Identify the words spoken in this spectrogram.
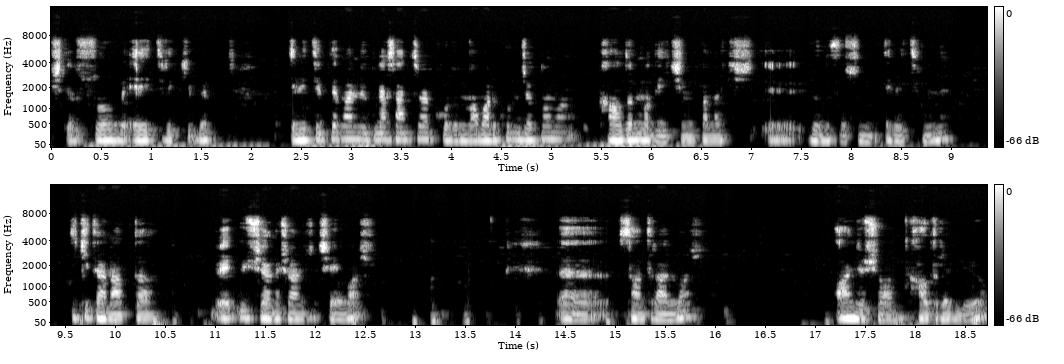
işte su ve elektrik gibi. Elektrikte ben nükleer santral kurdum. Normalde kurmayacaktım ama kaldırmadığı için kişi, e, nüfusun elektriğini. iki tane hatta ve üç tane şu an şey var. E, santral var. Anca şu an kaldırabiliyor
